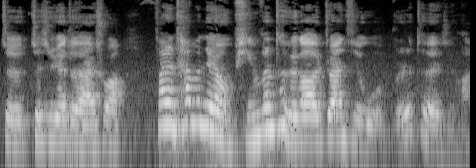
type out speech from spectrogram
这这支乐队来说，发现他们那种评分特别高的专辑，我不是特别喜欢。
